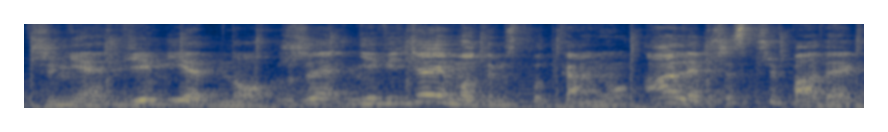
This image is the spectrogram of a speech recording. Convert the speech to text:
czy nie. Wiem jedno, że nie wiedziałem o tym spotkaniu, ale przez przypadek.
